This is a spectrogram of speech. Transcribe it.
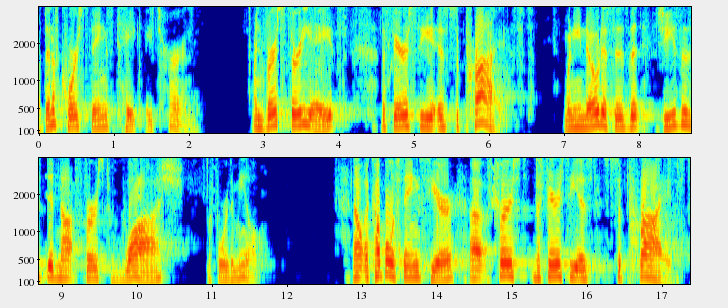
but then, of course, things take a turn. In verse 38, the Pharisee is surprised when he notices that Jesus did not first wash before the meal. Now, a couple of things here. Uh, first, the Pharisee is surprised.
